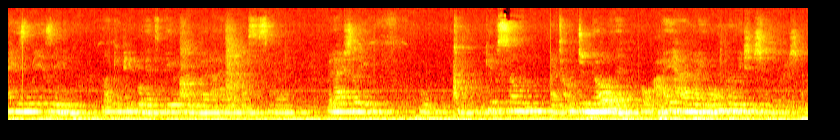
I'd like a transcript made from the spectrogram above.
yeah, he's amazing, and lucky people get to be with him, but I don't necessarily. But actually, to give some, like to know that, oh, I had my own relationship with Krishna.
